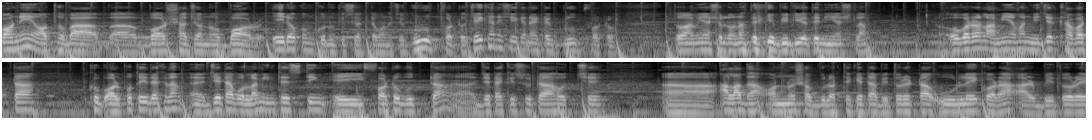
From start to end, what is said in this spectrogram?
কনে অথবা বর সাজানো, বর, এইরকম কোনো কিছু একটা মনে হচ্ছে গ্রুপ ফটো যেখানে সেখানে একটা গ্রুপ ফটো তো আমি আসলে ওনাদেরকে ভিডিওতে নিয়ে আসলাম। ওভারঅল আমি আমার নিজের খাবারটা খুব অল্পতেই দেখালাম। যেটা বললাম ইন্টারেস্টিং এই ফটো বুথটা যেটা কিছুটা হচ্ছে আলাদা, অন্য সবগুলোর থেকে। এটা ভেতরেটা উলে করা আর ভেতরে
